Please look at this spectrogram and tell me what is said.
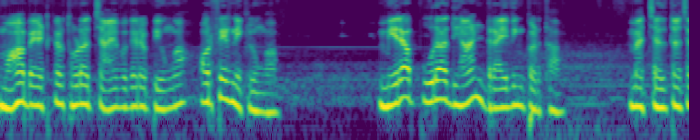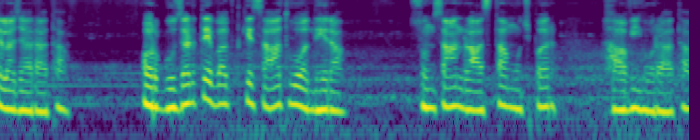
वहाँ बैठकर थोड़ा चाय वगैरह पीऊँगा और फिर निकलूँगा। मेरा पूरा ध्यान ड्राइविंग पर था। मैं चलता चला जा रहा था और गुजरते वक्त के साथ वो अंधेरा, सुनसान रास्ता मुझ पर हावी हो रहा था।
